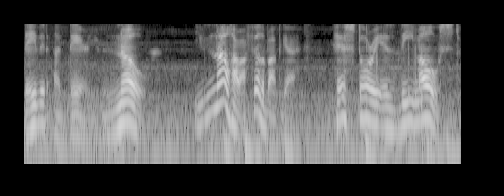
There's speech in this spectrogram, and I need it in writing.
David Adair. You know, you know how I feel about the guy. His story is the most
